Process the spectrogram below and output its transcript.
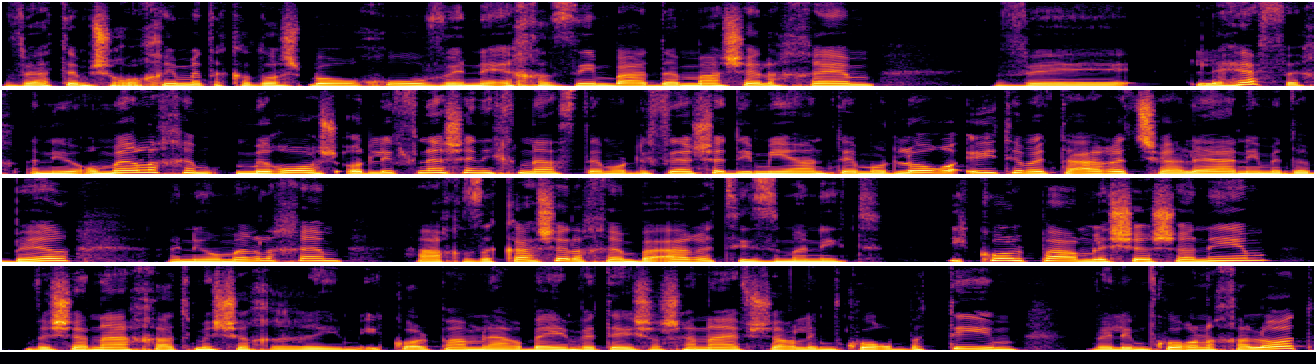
ואתם שוכחים את הקדוש ברוך הוא ונאחזים באדמה שלכם, ולהפך, אני אומר לכם מראש, עוד לפני שנכנסתם, עוד לפני שדמיינתם, עוד לא ראיתם את הארץ שעליה אני מדבר, אני אומר לכם, ההחזקה שלכם בארץ היא זמנית. היא כל פעם לשש שנים, ושנה אחת משחררים. היא כל פעם ל-49 שנה אפשר למכור בתים ולמכור נחלות,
